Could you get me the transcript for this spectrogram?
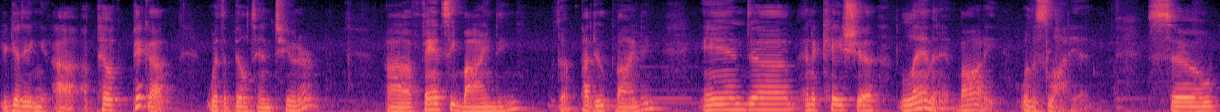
You're getting uh, a pickup with a built-in tuner, uh, fancy binding, the Padauk binding, and uh, an acacia laminate body with a slot head. So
